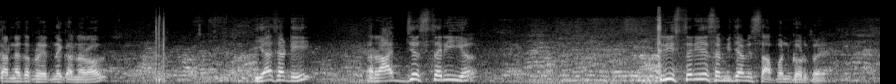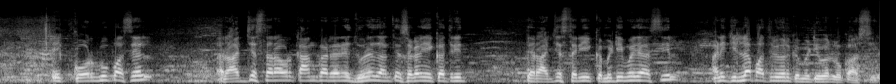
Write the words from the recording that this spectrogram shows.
करण्याचा प्रयत्न करणार आहोत. यासाठी राज्यस्तरीय त्रिस्तरीय समिती आम्ही स्थापन करतो आहे एक कोर ग्रुप असेल राज्यस्तरावर काम करणारे जुने जाणते सगळे एकत्रित त्या राज्यस्तरीय कमिटीमध्ये असतील आणि जिल्हा पातळीवर कमिटीवर लोक असतील.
